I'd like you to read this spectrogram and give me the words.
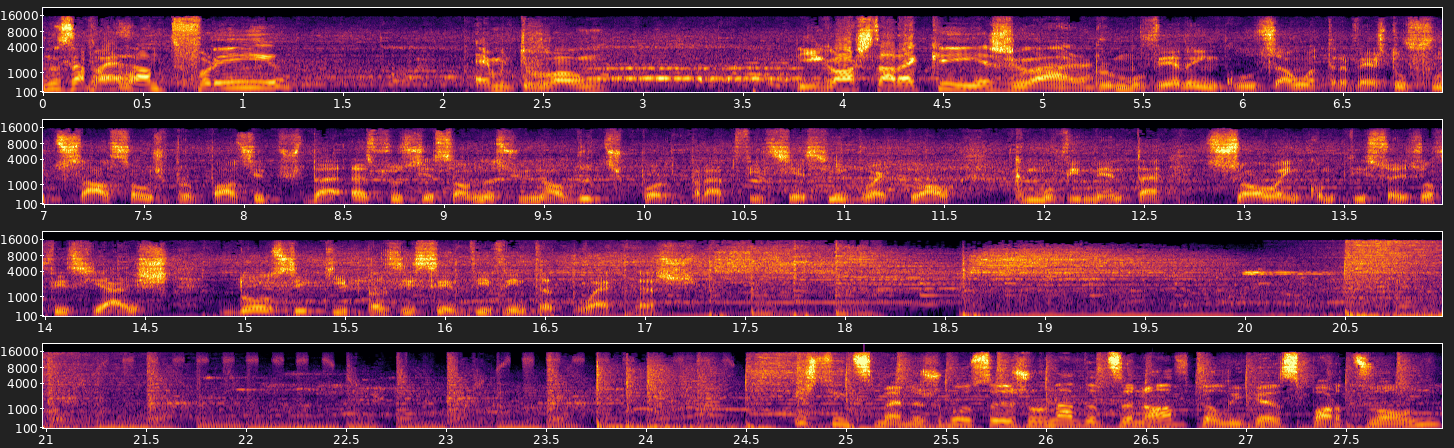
nos apanha tanto frio, é muito bom. E gosto de estar aqui a jogar. Promover a inclusão através do futsal são os propósitos da Associação Nacional de Desporto para a Deficiência Intelectual, que movimenta, só em competições oficiais, 12 equipas e 120 atletas. Este fim de semana jogou-se a jornada 19 da Liga Sport Zone.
